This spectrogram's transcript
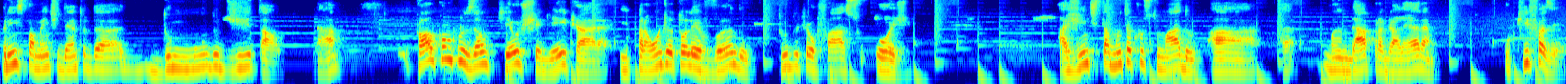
principalmente dentro da, do mundo digital, tá? Qual a conclusão que eu cheguei, cara, e para onde eu tô levando tudo que eu faço hoje? A gente está muito acostumado a, a mandar para a galera o que fazer.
